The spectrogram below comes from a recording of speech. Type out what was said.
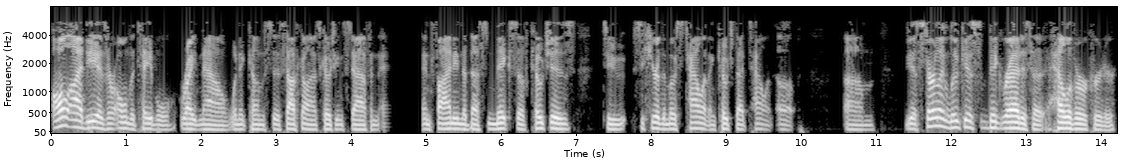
all ideas are on the table right now when it comes to South Carolina's coaching staff and and finding the best mix of coaches to secure the most talent and coach that talent up. Um, yeah, Sterling Lucas, Big Red, is a hell of a recruiter.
